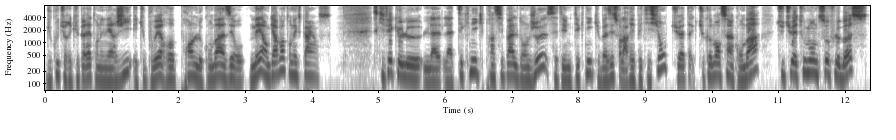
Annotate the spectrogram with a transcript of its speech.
Du coup, tu récupérais ton énergie et tu pouvais reprendre le combat à zéro, mais en gardant ton expérience. Ce qui fait que la, technique principale dans le jeu, c'était une technique basée sur la répétition. Tu, tu commençais un combat, tu tuais tout le monde sauf le boss,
